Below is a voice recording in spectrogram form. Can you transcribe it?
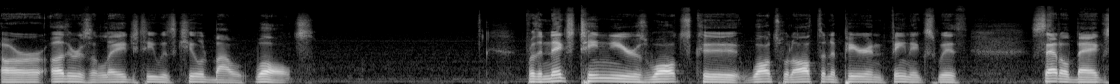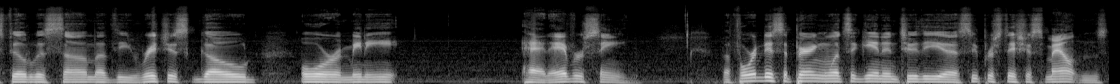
or others alleged he was killed by Waltz. For the next ten years, Waltz could Waltz would often appear in Phoenix with saddlebags filled with some of the richest gold ore many had ever seen. Before disappearing once again into the uh, superstitious mountains,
